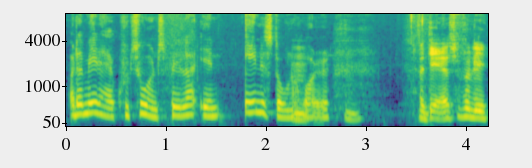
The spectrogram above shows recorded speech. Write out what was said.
og der mener jeg, at kulturen spiller en enestående mm. rolle. Mm. Men det er selvfølgelig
